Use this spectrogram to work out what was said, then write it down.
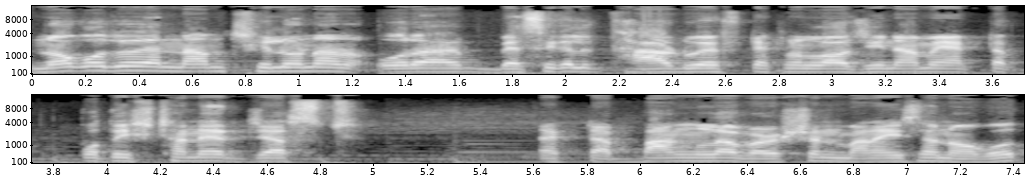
নগদ ওদের নাম ছিল না ওরা বেসিক্যালি থার্ড ওয়েভ টেকনোলজি নামে একটা প্রতিষ্ঠানের জাস্ট একটা বাংলা ভার্সন বানাইছে নগদ।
